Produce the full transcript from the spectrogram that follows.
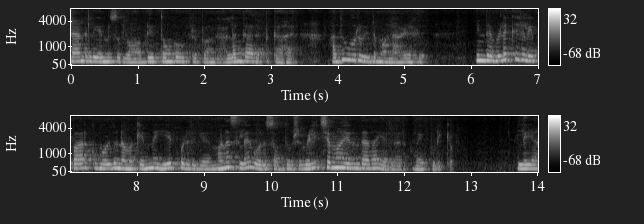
ஷாண்டலியர்னு சொல்லுவாங்க. அப்படியே தொங்க விட்டுருப்பாங்க அலங்காரத்துக்காக. அது ஒரு விதமான அழகு. இந்த விளக்குகளை பார்க்கும்பொழுது நமக்கு என்ன ஏற்படுது மனசில் ஒரு சந்தோஷம். வெளிச்சமாக இருந்தால் தான் எல்லாருக்குமே பிடிக்கும். இல்லையா?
